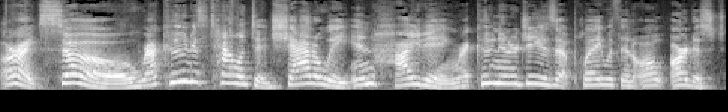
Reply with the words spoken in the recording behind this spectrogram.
All right, so raccoon is talented, shadowy, in hiding. Raccoon energy is at play within all artists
